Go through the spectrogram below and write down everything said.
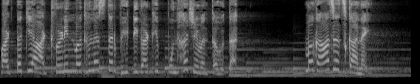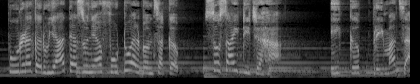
वाटतं की आठवणींमधूनच तर भेटीगाठी पुन्हा जिवंत होतात. मग आजच का नाही? पूर्ण करूया त्या जुन्या फोटो अल्बमचा कप सोसायटी चहा एक कप प्रेमाचा.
